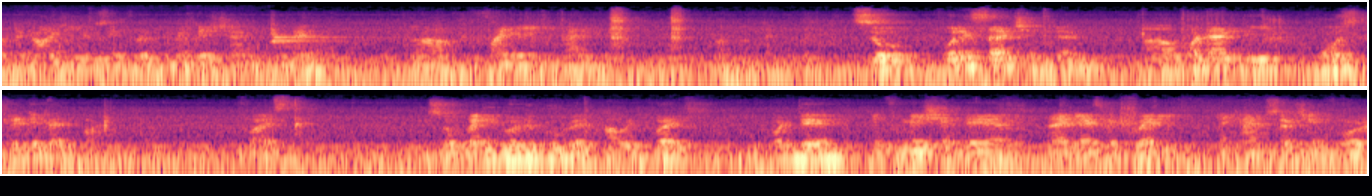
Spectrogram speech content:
What technology you're using for implementation, and then uh, finally evaluation. So for a search engine, uh, what are the most critical part? First, so when you go to Google, how it works, you put the information there, right, like the query, like I'm searching for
